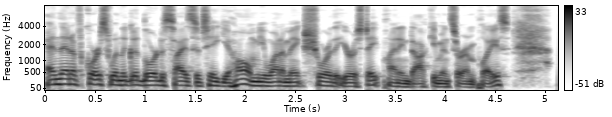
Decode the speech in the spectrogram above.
And then, of course, when the good Lord decides to take you home, you want to make sure that your estate planning documents are in place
